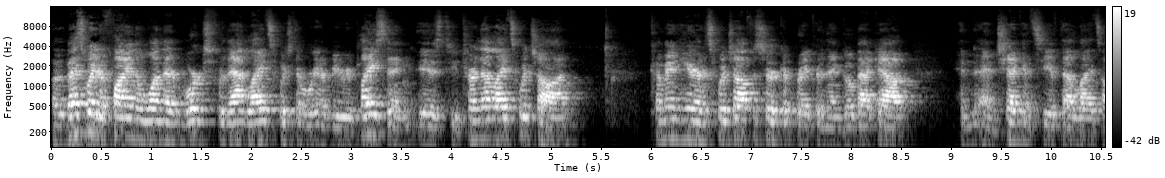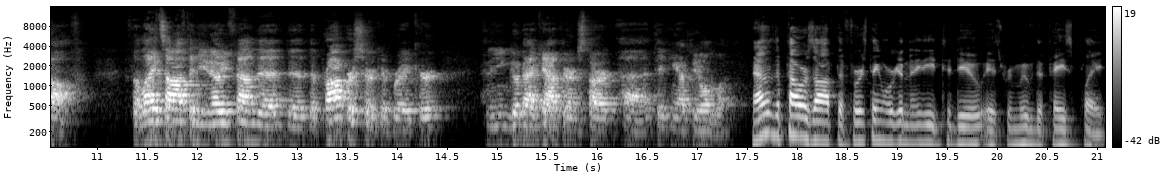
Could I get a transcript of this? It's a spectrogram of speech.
Now the best way to find the one that works for that light switch that we're going to be replacing is to turn that light switch on, come in here and switch off the circuit breaker, and then go back out and, and check and see if that light's off. If the light's off, then you know you found the, the, the proper circuit breaker, and then you can go back out there and start uh, taking out the old one. Now that the power's off, the first thing we're going to need to do is remove the faceplate.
